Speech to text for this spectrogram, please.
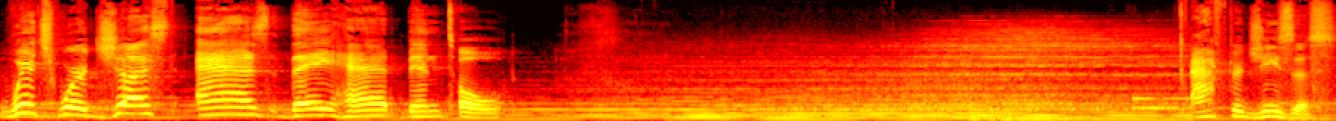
which were just as they had been told. After Jesus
